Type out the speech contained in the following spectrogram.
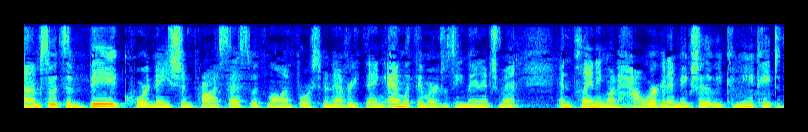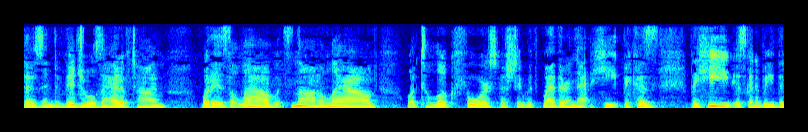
Um, so it's a big coordination process with law enforcement, everything, and with emergency management, and planning on how we're going to make sure that we communicate to those individuals ahead of time what is allowed, what's not allowed, what to look for, especially with weather and that heat, because the heat is going to be the,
